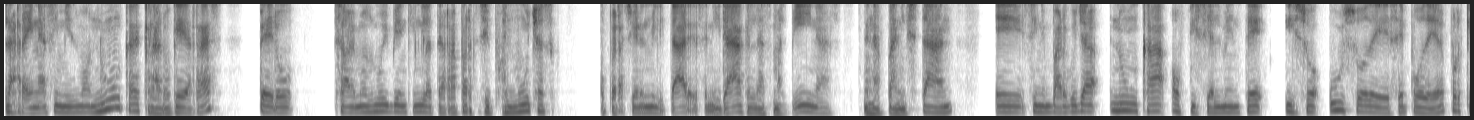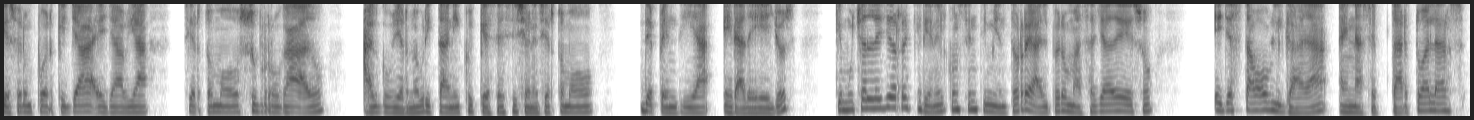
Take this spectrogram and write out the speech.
La reina asimismo nunca declaró guerras, pero sabemos muy bien que Inglaterra participó en muchas operaciones militares, en Irak, en las Malvinas, en Afganistán, eh, sin embargo, ya nunca oficialmente hizo uso de ese poder porque eso era un poder que ya ella había, cierto modo, subrogado al gobierno británico y que esa decisión, en cierto modo, dependía, era de ellos, que muchas leyes requerían el consentimiento real, pero más allá de eso, ella estaba obligada en aceptar todas las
